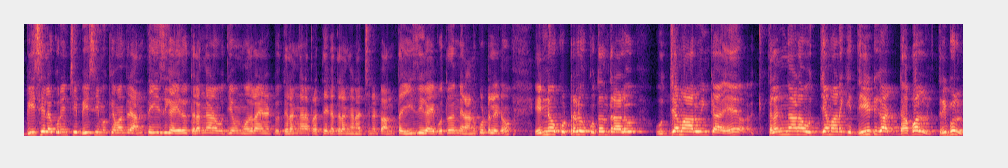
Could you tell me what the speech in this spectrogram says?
బీసీల గురించి బీసీ ముఖ్యమంత్రి అంత ఈజీగా ఏదో తెలంగాణ ఉద్యమం మొదలైనట్టు తెలంగాణ ప్రత్యేక తెలంగాణ వచ్చినట్టు అంత ఈజీగా అయిపోతుందని నేను అనుకుంటలేను. ఎన్నో కుట్రలు కుతంత్రాలు ఉద్యమాలు ఇంకా ఏ- తెలంగాణ ఉద్యమానికి ధీటుగా డబల్ త్రిబుల్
